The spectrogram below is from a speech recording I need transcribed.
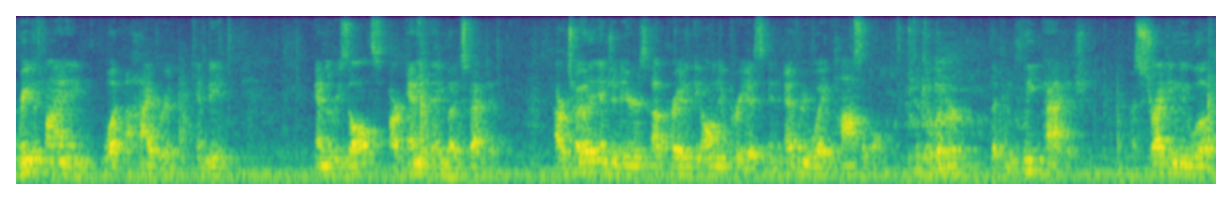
redefining what a hybrid can be. And the results are anything but expected. Our Toyota engineers upgraded the all-new Prius in every way possible to deliver the complete package. A striking new look,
